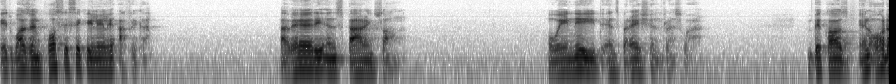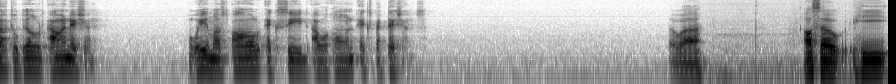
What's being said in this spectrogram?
it was Nkosi Sikelel' iAfrika. A very inspiring song. We need inspiration, Francois. Because in order to build our nation, we must all exceed our own expectations. So uh, also he,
